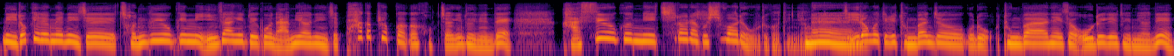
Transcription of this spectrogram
근데 이렇게 되면 이제 전기요금이 인상이 되고 나면은 이제 파급 효과가 걱정이 되는데 가스요금이 7월하고 10월에 오르거든요. 네. 이런 것들이 동반적으로 동반해서 오르게 되면은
